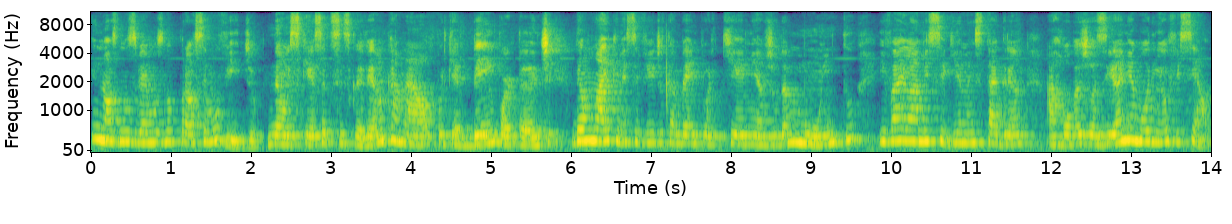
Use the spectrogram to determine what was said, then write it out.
e nós nos vemos no próximo vídeo. Não esqueça de se inscrever no canal porque é bem importante. Dê um like nesse vídeo também porque me ajuda muito e vai lá me seguir no Instagram, arroba Josiane Amorim Oficial.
